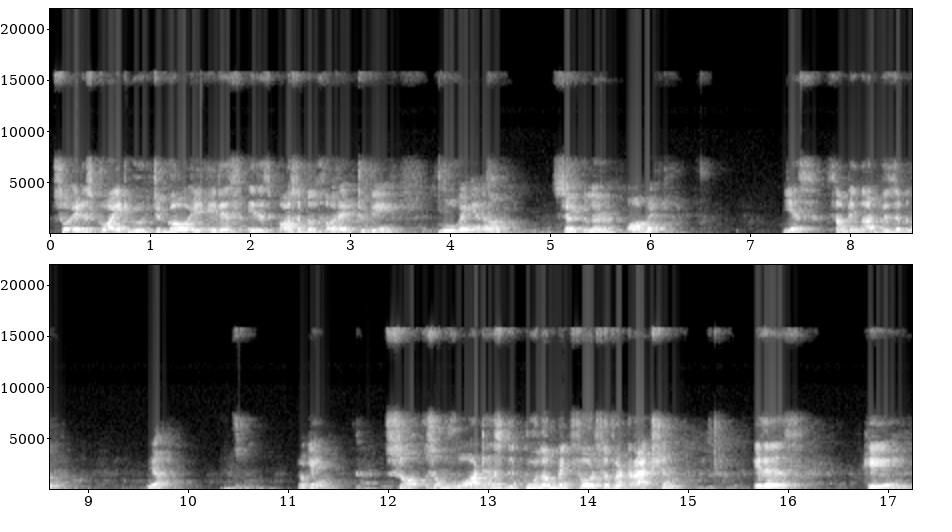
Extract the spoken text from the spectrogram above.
so it is quite good to go it, it is it is possible for it to be moving in a circular orbit. Yes, something not visible. Yeah. Okay. So, so what is the Coulombic force of attraction? It is K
